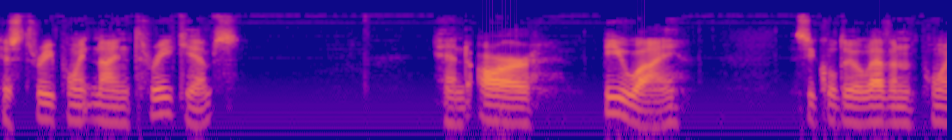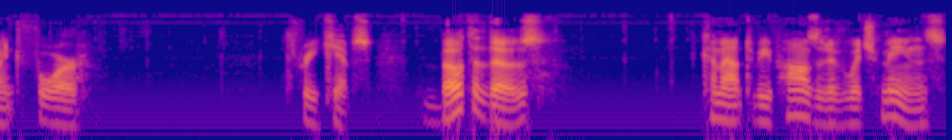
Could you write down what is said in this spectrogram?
is 3.93 kips and RBY is equal to 11.43 kips. Both of those come out to be positive, which means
